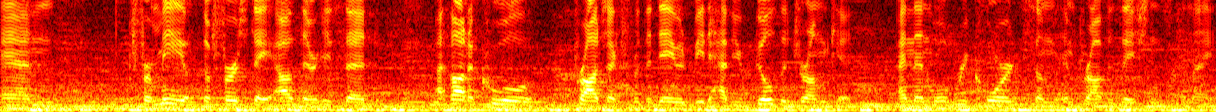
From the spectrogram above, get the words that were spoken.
And for me, the first day out there, he said, "I thought a cool project for the day would be to have you build a drum kit, and then we'll record some improvisations tonight."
